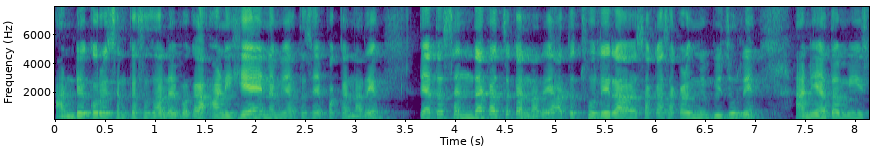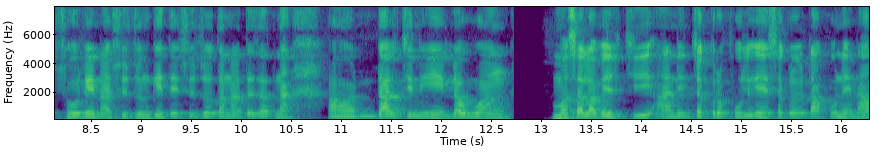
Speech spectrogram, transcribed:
आणि डेकोरेशन कसं झालं आहे बघा. आणि हे आहे ना मी आता स्वयंपाक करणार आहे. ते आता संध्याकाळचं करणार आहे. आता छोले रा सकाळ सकाळी मी भिजवले. आणि आता मी छोले ना शिजवून घेते. शिजवताना त्याच्यात ना दालचिनी लवंग मसाला वेलची आणि चक्रफूल हे सगळं टाकून आहे ना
